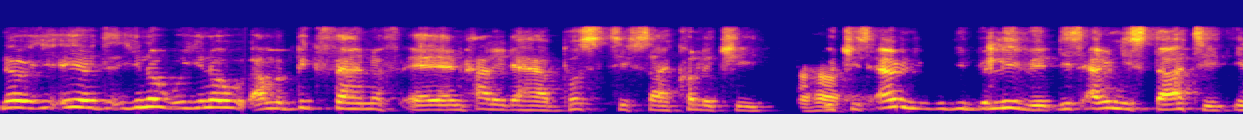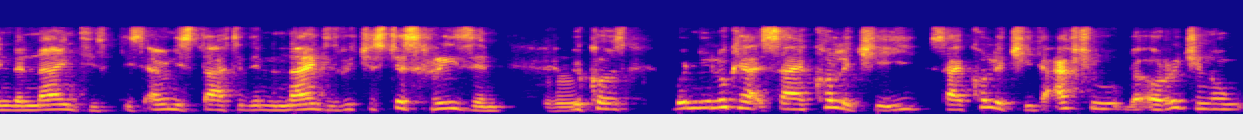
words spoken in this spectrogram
No, you, you- know, you know, I'm a big fan of um, how they have positive psychology, Uh-huh. which is only, would you believe it? This only started in the 90s. This only started in the 90s, which is just reason. Mhm. Because when you look at psychology, psychology, the actual, the original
